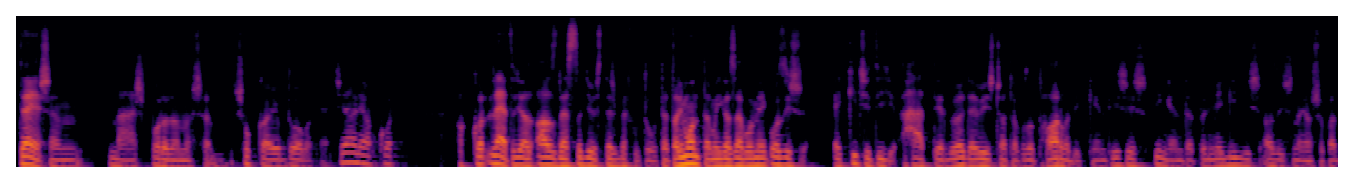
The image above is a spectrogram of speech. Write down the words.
teljesen más, forradalmasabb, sokkal jobb dolgot lehet csinálni, akkor akkor lehet, hogy az lesz a győztes befutó. Tehát, ahogy mondtam, igazából még az is egy kicsit így háttérből, de ő is csatlakozott harmadikként is, és igen, tehát, hogy még így is, az is nagyon sokat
